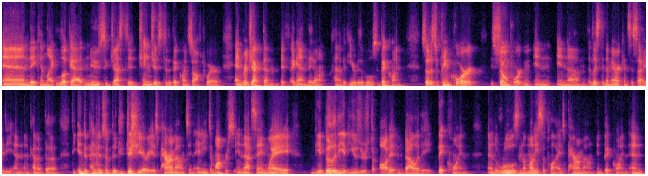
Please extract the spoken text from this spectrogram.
And they can like look at new suggested changes to the Bitcoin software and reject them if again they don't kind of adhere to the rules of Bitcoin. So the Supreme Court is so important in in um, at least in American society and, and kind of the the independence of the judiciary is paramount in any democracy. In that same way, the ability of users to audit and validate Bitcoin and the rules and the money supply is paramount in Bitcoin. And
